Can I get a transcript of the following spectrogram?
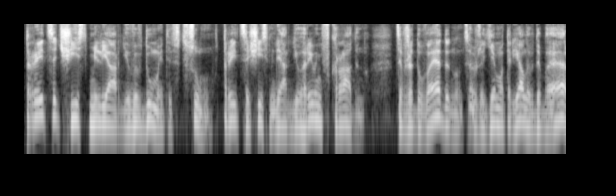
36 мільярдів. Ви вдумаєтесь в суму. 36 мільярдів гривень вкрадено. Це вже доведено, це вже є матеріали в ДБР.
